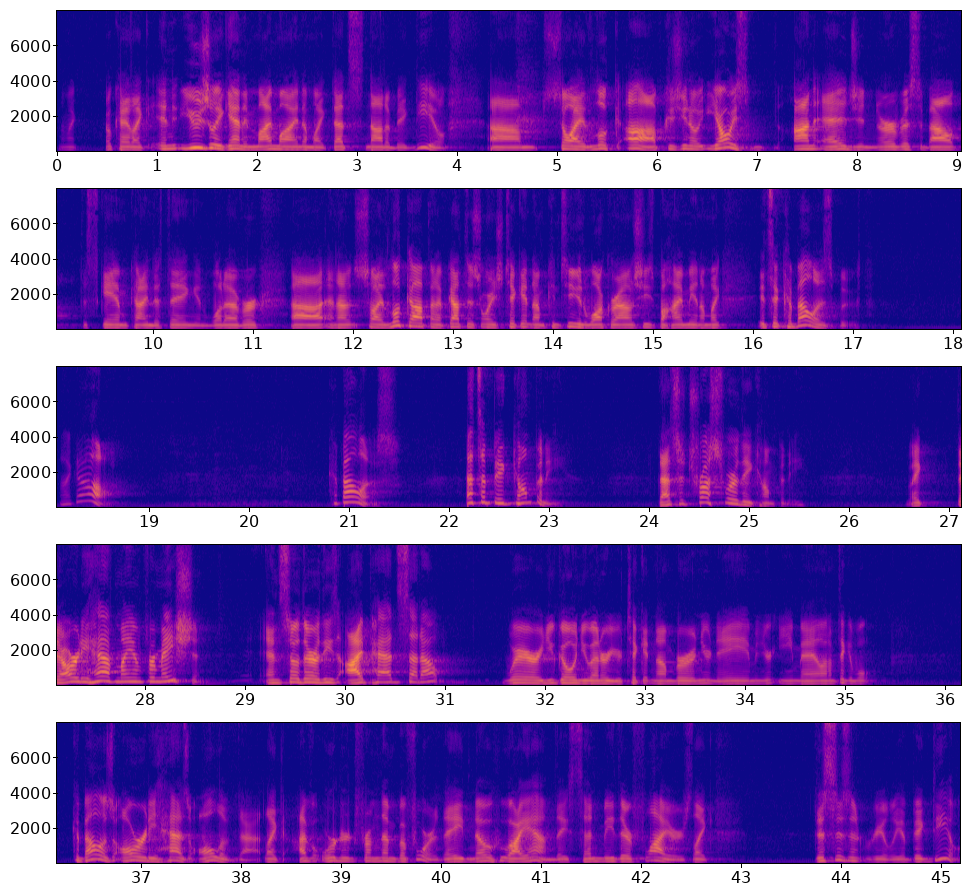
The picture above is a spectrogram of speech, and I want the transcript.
I'm like, okay, like, and usually again in my mind, I'm like, that's not a big deal. Um, so I look up because you know you're always on edge and nervous about the scam kind of thing and whatever. Uh, and I, so I look up and I've got this orange ticket and I'm continuing to walk around. She's behind me and I'm like, it's a Cabela's booth. I'm like, oh, Cabela's. That's a big company. That's a trustworthy company. Like, they already have my information. And so there are these iPads set out where you go and you enter your ticket number and your name and your email. And I'm thinking, well, Cabela's already has all of that. Like, I've ordered from them before. They know who I am, they send me their flyers. Like, this isn't really a big deal.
